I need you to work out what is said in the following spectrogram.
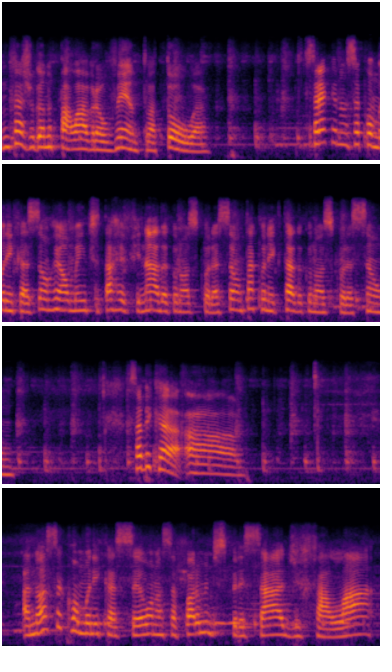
não está jogando palavra ao vento à toa? Será que a nossa comunicação realmente está refinada com o nosso coração? Está conectada com o nosso coração? Sabe que a, a, a nossa comunicação, a nossa forma de expressar, de falar,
